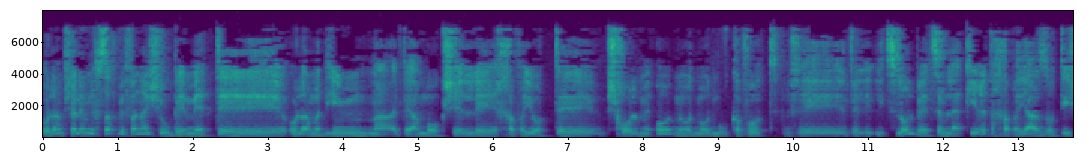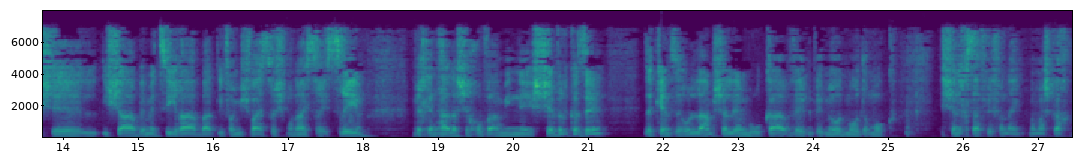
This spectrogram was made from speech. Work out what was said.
עולם שלם נחשף בפניי שהוא באמת אה, עולם מדהים ועמוק של אה, חוויות אה, שכול מאוד מאוד מאוד מורכבות ו, ולצלול בעצם להכיר את החוויה הזאת של אישה באמת צעירה, בת לפעמים 17, 18, 20 וכן הלאה, שחווה מין אה, שבר כזה, זה כן, זה עולם שלם מורכב ומאוד מאוד עמוק שנחשף לפניי, ממש ככה.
